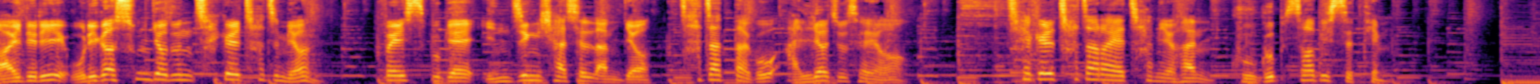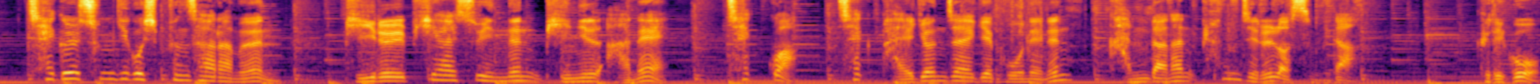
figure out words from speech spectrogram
아이들이 우리가 숨겨둔 책을 찾으면 페이스북에 인증샷을 남겨 찾았다고 알려주세요. 책을 찾아라에 참여한 구급 서비스팀. 책을 숨기고 싶은 사람은 비를 피할 수 있는 비닐 안에 책과 책 발견자에게 보내는 간단한 편지를 넣습니다. 그리고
